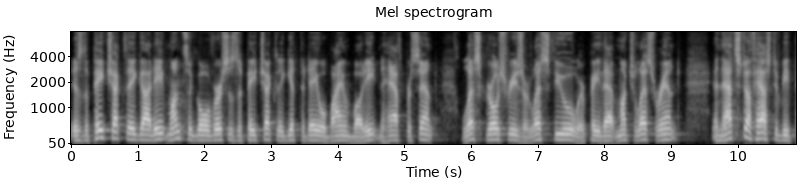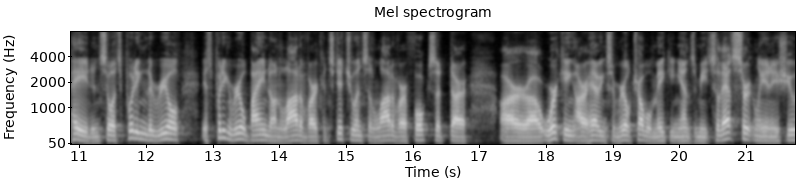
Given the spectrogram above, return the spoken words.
is the paycheck they got eight months ago versus the paycheck they get today will buy them about 8.5% less groceries or less fuel or pay that much less rent. And that stuff has to be paid. And so it's putting the real, it's putting real bind on a lot of our constituents and a lot of our folks that are, are uh, working are having some real trouble making ends meet. So that's certainly an issue.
